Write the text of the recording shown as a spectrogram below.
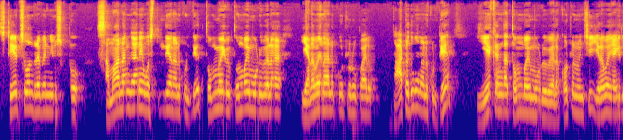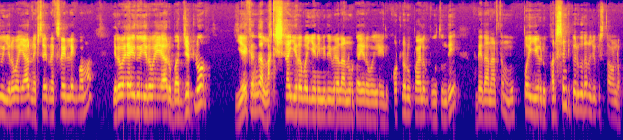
స్టేట్స్ ఓన్ రెవెన్యూస్తో సమానంగానే వస్తుంది అని అనుకుంటే తొంభై తొంభై మూడు వేల ఎనభై నాలుగు కోట్ల రూపాయలు దాటదు అని అనుకుంటే ఏకంగా తొంభై మూడు వేల కోట్ల నుంచి ఇరవై ఐదు ఇరవై ఆరు నెక్స్ట్ సైడ్ నెక్స్ట్ సైడ్ లేకమమ్మ ఇరవై ఐదు ఇరవై ఆరు బడ్జెట్లో ఏకంగా లక్ష ఇరవై ఎనిమిది వేల నూట ఇరవై ఐదు కోట్ల రూపాయలకు పోతుంది. అంటే దాని అర్థం ముప్పై ఏడు పర్సెంట్ పెరుగుదల చూపిస్తూ ఉండవు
